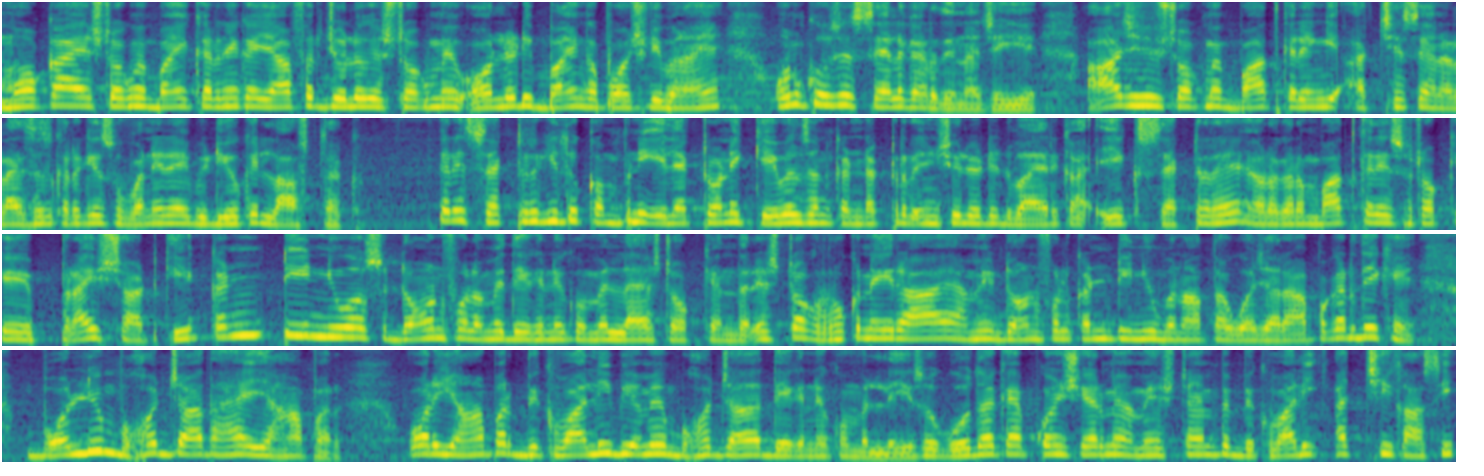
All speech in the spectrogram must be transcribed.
मौका है स्टॉक में बाइंग करने का, या फिर जो लोग स्टॉक में ऑलरेडी बाइंग अपॉर्चुनिटी बनाए उनको उसे सेल कर देना चाहिए। आज इस स्टॉक में बात करेंगे अच्छे से एनालिसिस करके सो बने रहे वीडियो के लास्ट तक। इस सेक्टर की तो company electronic cables and conductor insulated wire का एक सेक्टर है। और अगर हम बात करें स्टॉक के प्राइस चार्ट की कंटिन्यूस डाउनफॉल हमें देखने को मिल रहा है स्टॉक के अंदर। स्टॉक रुक नहीं रहा है, हमें डाउनफॉल कंटिन्यू बनाता हुआ जा रहा है। आप अगर देखें वॉल्यूम बहुत ज़्यादा है यहाँ पर, और यहाँ पर बिकवाली भी हमें बहुत ज़्यादा देखने को मिल रही है। सो गोदा कैपकॉन शेयर में हमें इस टाइम पर बिकवाली अच्छी खासी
